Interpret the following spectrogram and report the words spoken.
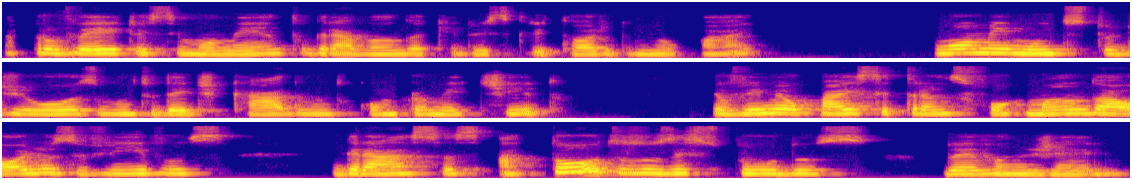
aproveito esse momento gravando aqui do escritório do meu pai. Um homem muito estudioso, muito dedicado, muito comprometido. Eu vi meu pai se transformando a olhos vivos, graças a todos os estudos do Evangelho,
